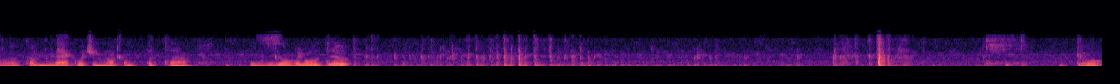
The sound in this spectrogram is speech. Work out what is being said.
we'll come back with your but uh, this is all I'm gonna do. Go.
